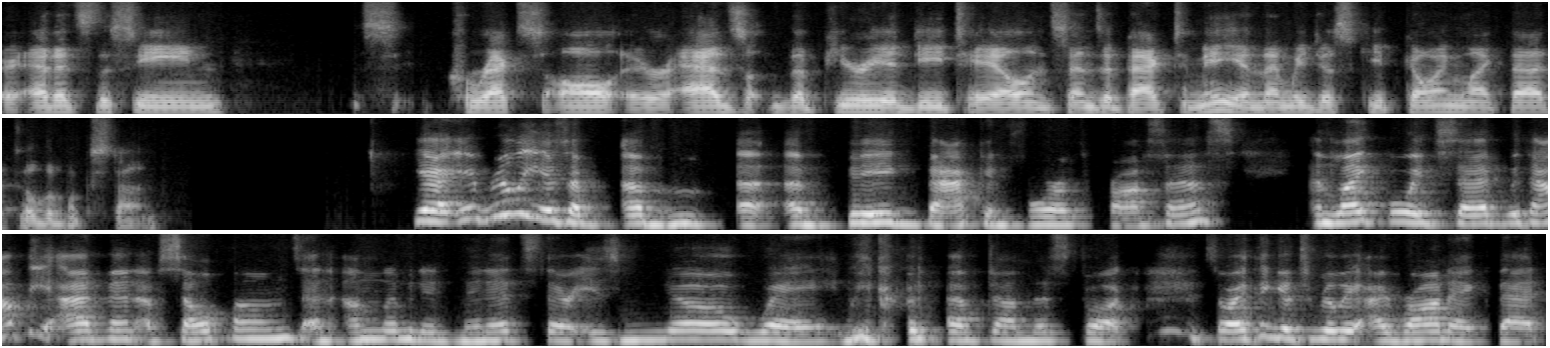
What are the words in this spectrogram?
or edits the scene corrects all or adds the period detail and sends it back to me and then we just keep going like that till the book's done yeah, it really is a, a, a big back and forth process. And like Boyd said, without the advent of cell phones and unlimited minutes, there is no way we could have done this book. So I think it's really ironic that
